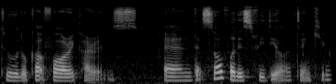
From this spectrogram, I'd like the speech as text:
to look out for recurrence. And that's all for this video. Thank you.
